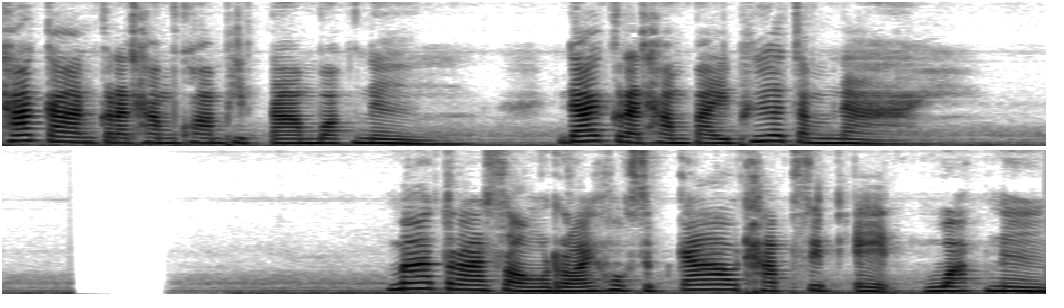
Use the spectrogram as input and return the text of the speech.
ถ้าการกระทำความผิดตามวรรคหนึ่ง ได้กระทำไปเพื่อจำหน่าย มาตรา 269 ทับ 11 วรรคหนึ่ง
